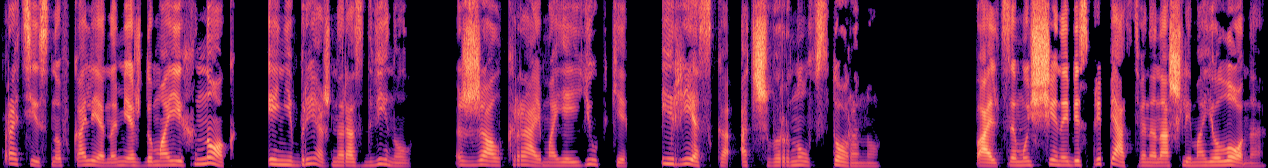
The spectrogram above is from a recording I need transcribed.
Протиснув колено между моих ног и небрежно раздвинул, сжал край моей юбки и резко отшвырнул в сторону. Пальцы мужчины беспрепятственно нашли мое лоно.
